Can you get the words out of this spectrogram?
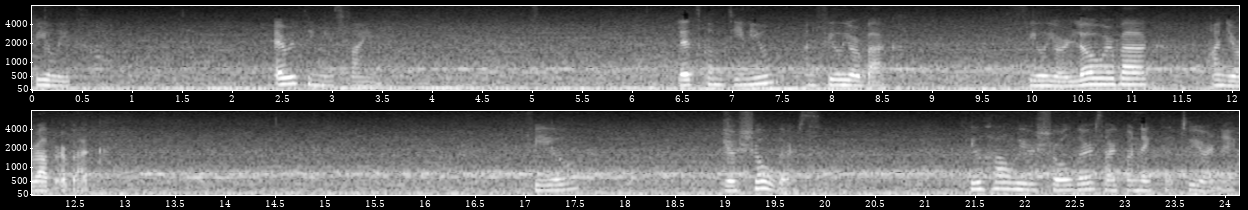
Feel it. Everything is fine. Let's continue and feel your back. Feel your lower back and your upper back. Feel your shoulders. Feel how your shoulders are connected to your neck.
